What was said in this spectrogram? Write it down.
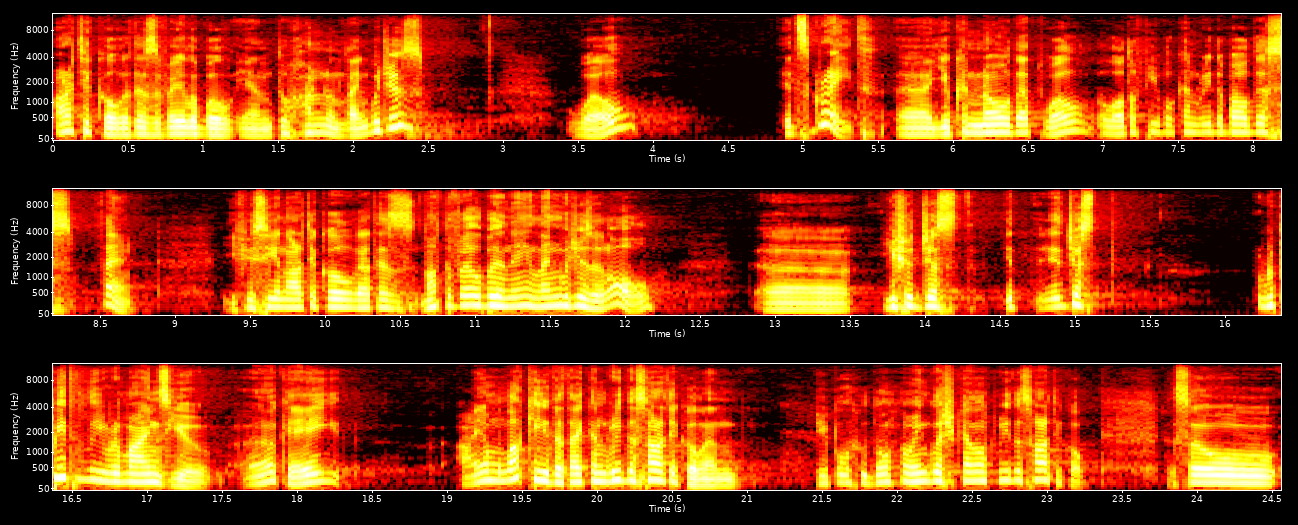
article that is available in 200 languages, well, it's great. Uh, you can know that, well, a lot of people can read about this thing. If you see an article that is not available in any languages at all, uh, you should just, it, it just repeatedly reminds you, okay, I am lucky that I can read this article and people who don't know English cannot read this article. So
